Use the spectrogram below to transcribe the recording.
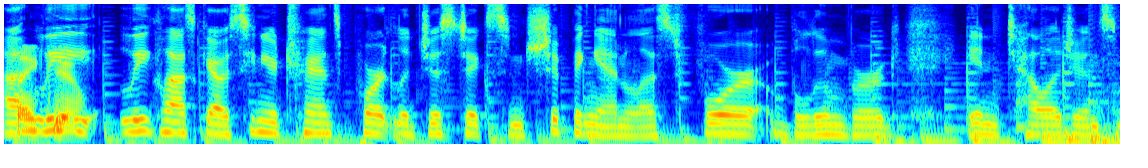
Uh, Lee, you. Lee Klaskow, Senior Transport, Logistics, and Shipping Analyst for Bloomberg Intelligence.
